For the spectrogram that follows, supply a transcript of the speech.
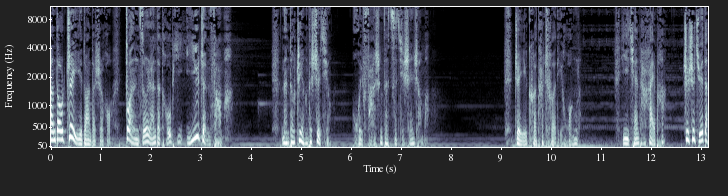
看到这一段的时候，段泽然的头皮一阵发麻。难道这样的事情会发生在自己身上吗？这一刻，他彻底慌了。以前他害怕，只是觉得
